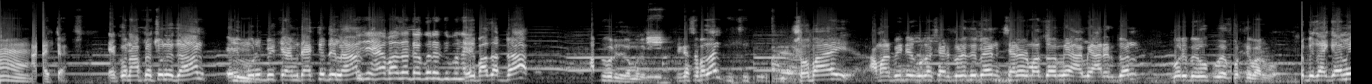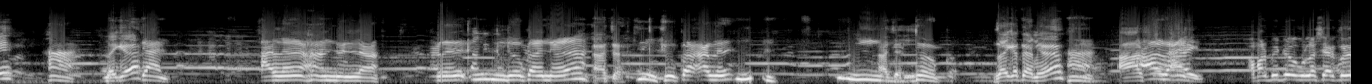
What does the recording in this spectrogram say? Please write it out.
হ্যাঁ। আচ্ছা। এখন আপনি চলে যান এই মুরব্বীকে আমি দায়িত্ব দিলাম। এই বাজারটা আপনি করে দিবেন মুরব্বী। ঠিক আছে বাজান? সবাই আমার ভিডিও গুলো শেয়ার করে দিবেন। শেয়ারের মাধ্যমে আমি আরেকজন গরিবের উপকার করতে পারব। যাই আমি? হ্যাঁ। জায়গা আলহামদুলিল্লাহ। দোকানে আচ্ছা। আচ্ছা। জায়গাতে আমি হ্যাঁ? হ্যাঁ। আর আমার ভিডিও গুলো শেয়ার করে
